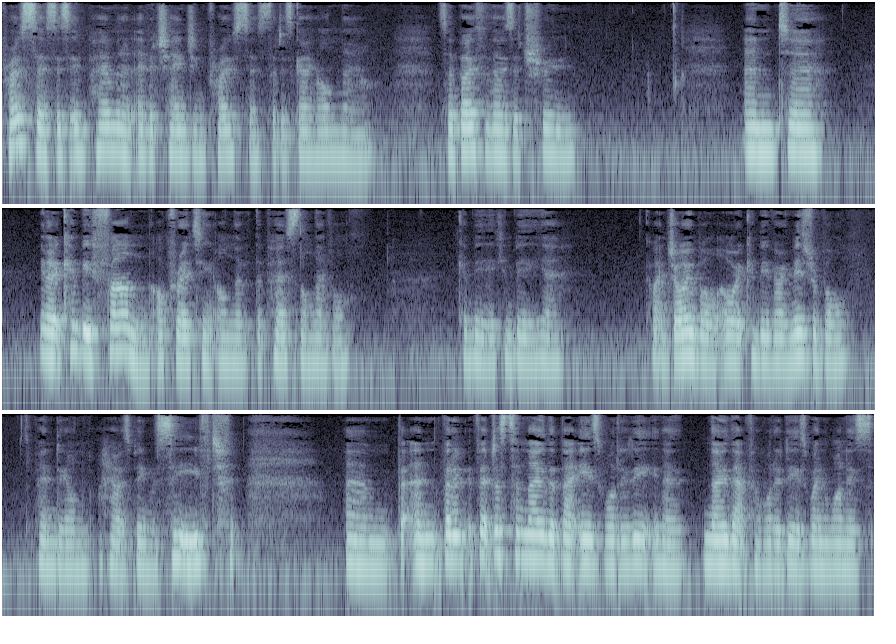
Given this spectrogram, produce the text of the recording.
process, this impermanent, ever-changing process that is going on now. So both of those are true and uh, you know it can be fun operating on the, the personal level. It can be it can be uh, quite enjoyable, or it can be very miserable, depending on how it's being received. um, but and but it, but just to know that that is what it is, you know, know that for what it is when one is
